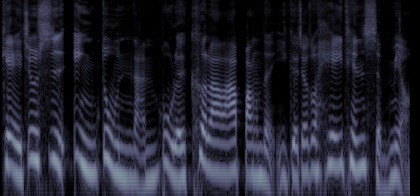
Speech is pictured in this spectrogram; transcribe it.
给就是印度南部的克拉拉邦的一个叫做黑天神庙。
